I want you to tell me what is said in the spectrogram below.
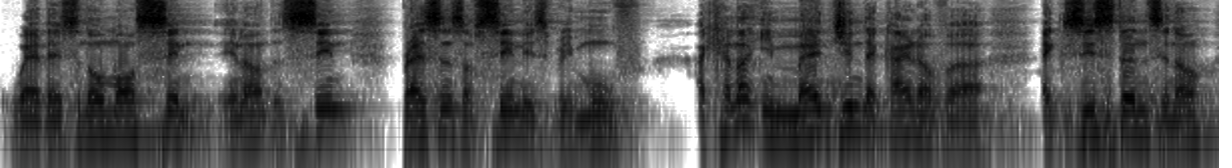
where there's no more sin. You know, the sin, presence of sin is removed. I cannot imagine that kind of uh, existence, you know.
